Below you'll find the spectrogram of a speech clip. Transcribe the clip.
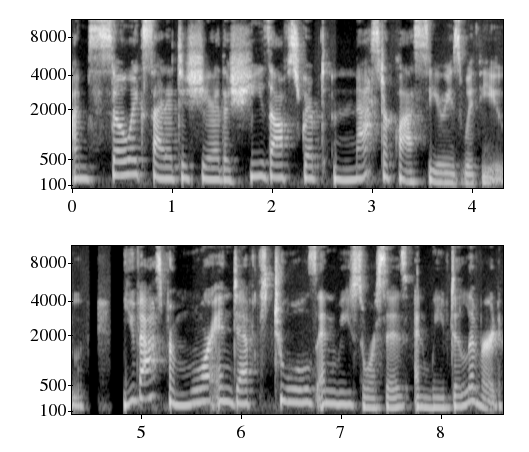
I'm so excited to share the She's Off Script Masterclass series with you. You've asked for more in depth tools and resources, and we've delivered.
